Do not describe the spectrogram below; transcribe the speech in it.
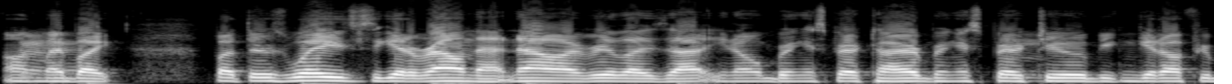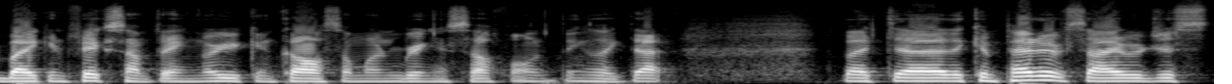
on Yeah, my bike. But there's ways to get around that. Now I realize that you know, bring a spare tire, bring a spare Mm. tube. You can get off your bike and fix something, or you can call someone, bring a cell phone, things like that. But uh, the competitive side would just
